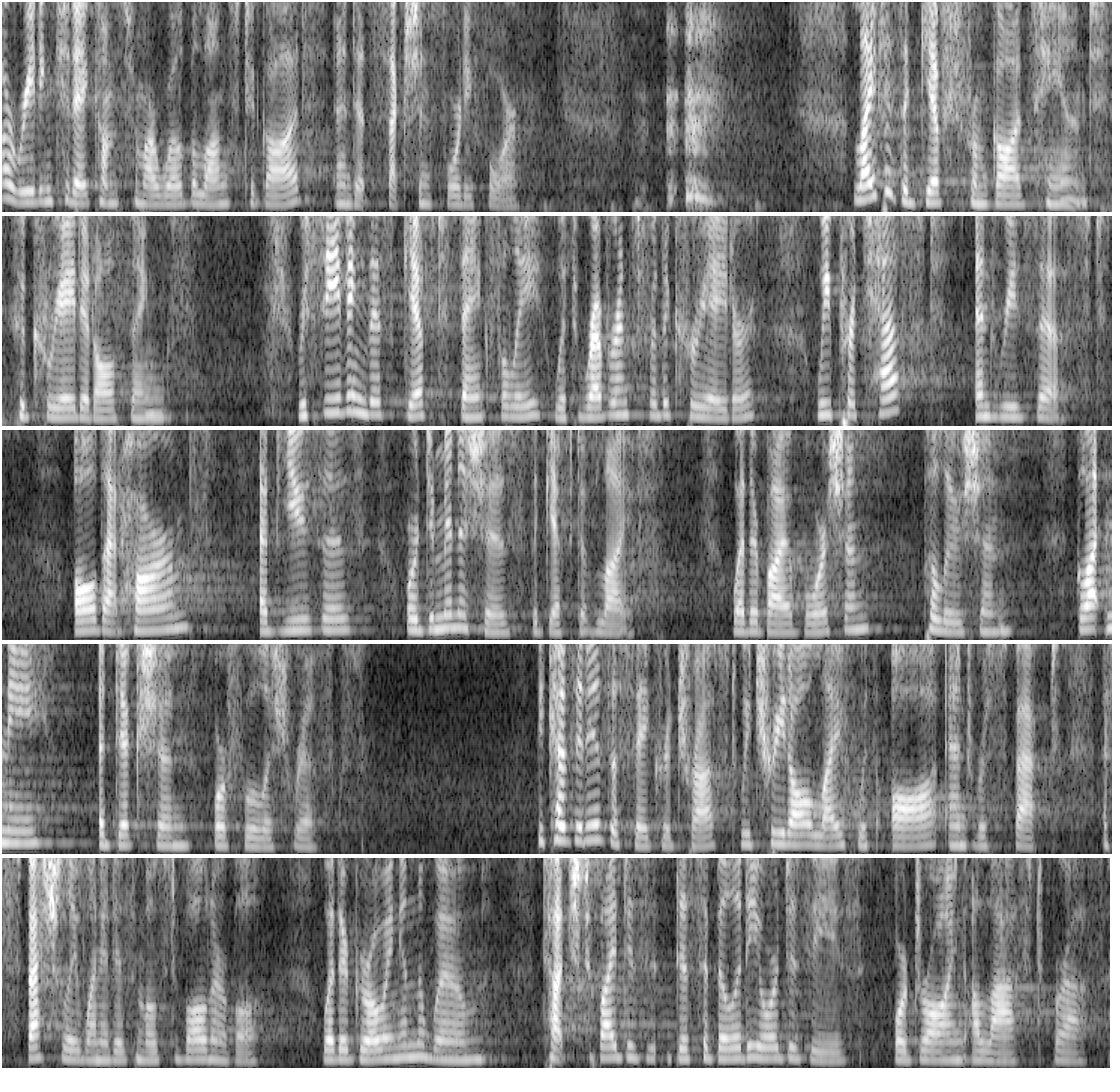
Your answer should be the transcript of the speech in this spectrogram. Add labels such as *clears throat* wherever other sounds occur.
Our reading today comes from Our World Belongs to God, and it's section 44. *clears throat* Life is a gift from God's hand, who created all things. Receiving this gift thankfully, with reverence for the Creator, we protest and resist all that harms, abuses, or diminishes the gift of life, whether by abortion, pollution, gluttony, addiction, or foolish risks. Because it is a sacred trust, we treat all life with awe and respect, especially when it is most vulnerable, whether growing in the womb, touched by dis- disability or disease, or drawing a last breath.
